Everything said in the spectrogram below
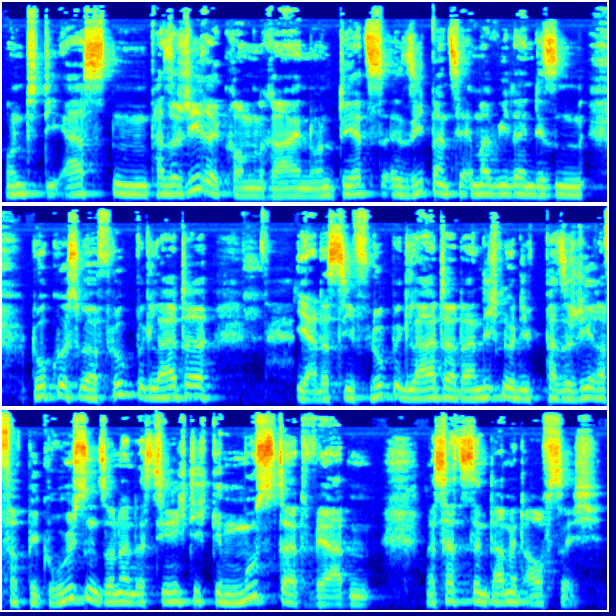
und die ersten Passagiere kommen rein. Und jetzt äh, sieht man es ja immer wieder in diesen Dokus über Flugbegleiter. Ja, dass die Flugbegleiter dann nicht nur die Passagiere einfach begrüßen, sondern dass die richtig gemustert werden. Was hat es denn damit auf sich?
